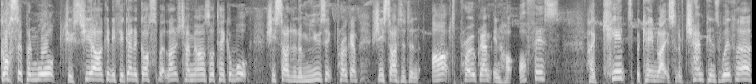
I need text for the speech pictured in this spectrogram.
Gossip and Walk. She, she argued if you're going to gossip at lunchtime, you might as well take a walk. She started a music program. She started an art program in her office. Her kids became like sort of champions with her.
